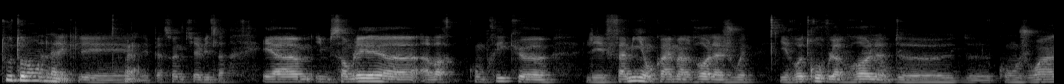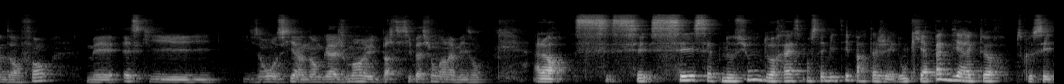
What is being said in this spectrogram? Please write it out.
tout au long de l'année. Avec les, les, personnes qui habitent là. Et euh, il me semblait avoir compris que les familles ont quand même un rôle à jouer. Ils retrouvent leur rôle de, de conjoint, d'enfant, mais est-ce qu'ils ils ont aussi un engagement et une participation dans la maison alors, c'est cette notion de responsabilité partagée. Donc, il n'y a pas de directeur, parce que c'est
